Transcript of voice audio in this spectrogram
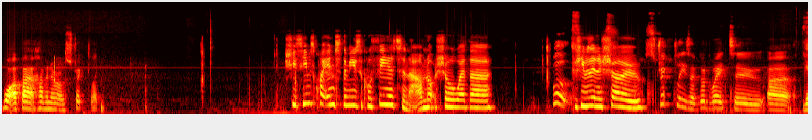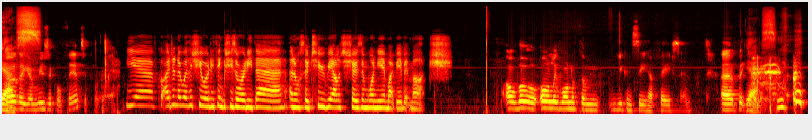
what about having her on Strictly? she seems quite into the musical theatre now. I'm not sure whether Well, because she was in a show. Strictly is a good way to uh, Yes. further your musical theatre career. Yeah, I've got- I don't know whether she already thinks she's already there, and also two reality shows in one year might be a bit much. Although only one of them you can see her face in. Uh, but Yes.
